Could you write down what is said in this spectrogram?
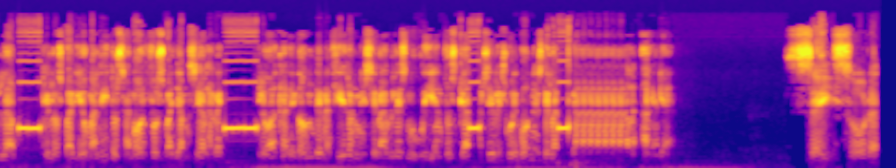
La que los parió malditos amorfos vayanse a la cloaca de donde nacieron miserables mugrientos seres huevones de la... 6 horas.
